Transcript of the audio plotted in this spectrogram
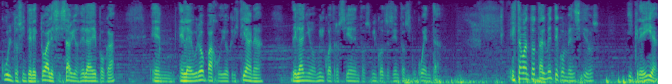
cultos, intelectuales y sabios de la época, en, la Europa judio-cristiana del año 1400, 1450, estaban totalmente convencidos y creían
